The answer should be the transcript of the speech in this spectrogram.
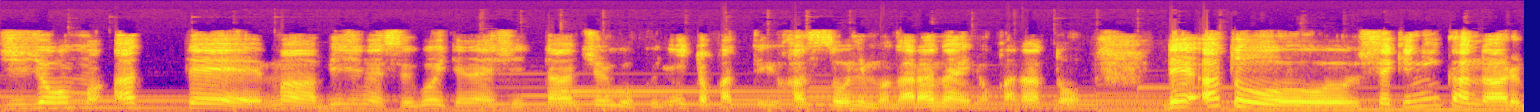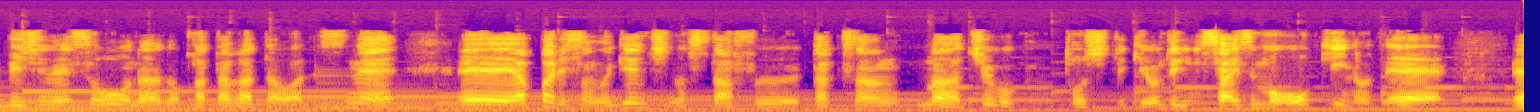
事情もあって、まあ、ビジネス動いてないし、一旦中国にとかっていう発想にもならないのかなと。で、あと、責任感のあるビジネスオーナーの方々はですね、えーやっぱりその現地のスタッフ、たくさん、まあ、中国の投資って基本的にサイズも大きいので、え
